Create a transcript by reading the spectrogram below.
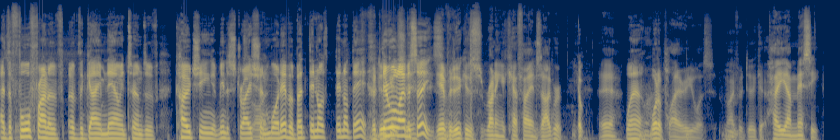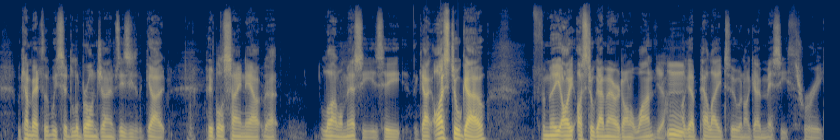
at the forefront of, of the game now in terms of coaching, administration, whatever. But they're not. They're not there. they're all Viduka's, yeah. overseas. Yeah, Viduka's running a cafe in Zagreb. Yep. Yeah. Wow. What a player he was, Mike Viduka. Hey, um, Messi. We come back to we said LeBron James is he the goat? People are saying now that Lionel Messi is he the goat? I still go. For me, I, I still go Maradona one. Yeah. Mm. I go Pele two, and I go Messi three.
